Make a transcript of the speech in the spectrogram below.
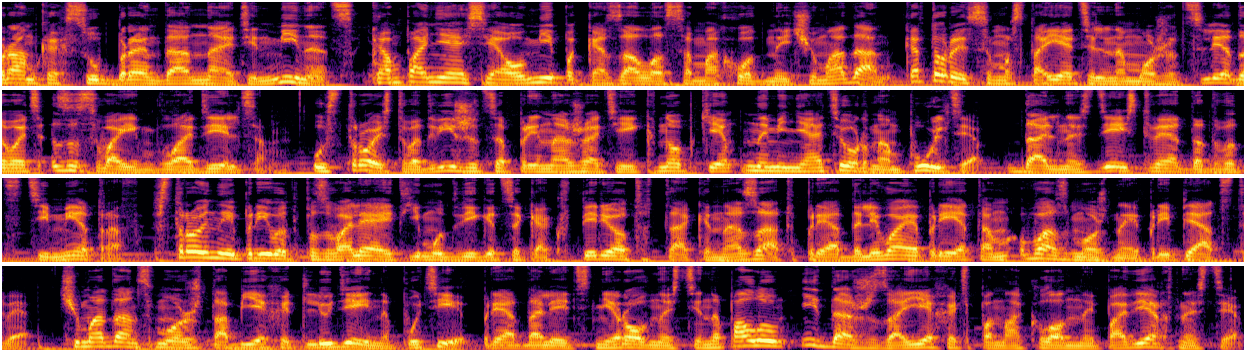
В рамках суббренда 19 Minutes компания Xiaomi показала самоходный чемодан, который самостоятельно может следовать за своим владельцем. Устройство движется при нажатии кнопки на миниатюрном пульте, дальность действия до 20 метров. Встроенный привод позволяет ему двигаться как вперед, так и назад, преодолевая при этом возможные препятствия. Чемодан сможет объехать людей на пути, преодолеть неровности на полу и даже заехать по наклонной поверхности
